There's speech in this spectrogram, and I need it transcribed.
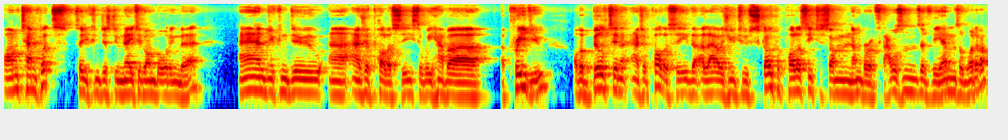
ARM templates. So you can just do native onboarding there and you can do uh, Azure policy. So we have a, a preview of a built-in Azure policy that allows you to scope a policy to some number of thousands of VMs or whatever.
